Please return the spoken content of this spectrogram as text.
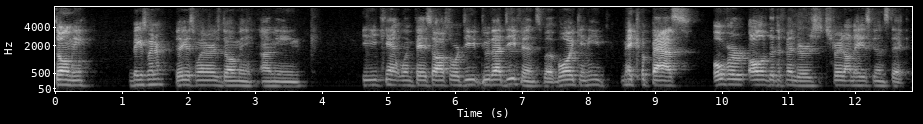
Domi, Biggest winner? biggest winner is Domi. I mean, he can't win faceoffs or de- do that defense, but boy, can he make a pass over all of the defenders straight onto Haskin stick.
